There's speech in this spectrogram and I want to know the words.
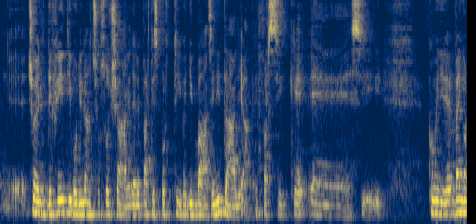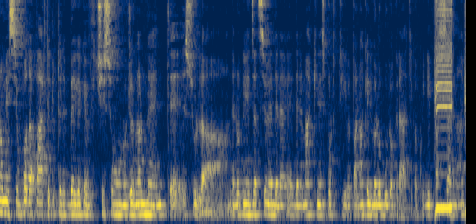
eh, cioè il definitivo rilancio sociale delle parti sportive di base in Italia e far sì che eh, si come dire, vengono messe un po' da parte tutte le beghe che ci sono giornalmente sulla, nell'organizzazione delle, delle, macchine sportive, parlo anche a livello burocratico, quindi passare anche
